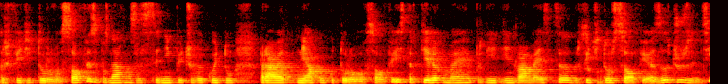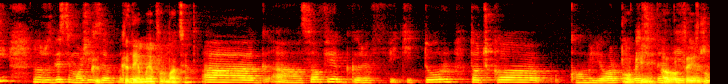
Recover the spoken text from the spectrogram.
графити тур в София. Запознахме се с едни пичове, които правят няколко тура в София. И стартирахме преди един-два месеца графити тур София. За чужденци, но разбира се може и за... Къ- Къде има информация? А, а, София графититур.com или Окей, беше да а във. Фейсбук?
